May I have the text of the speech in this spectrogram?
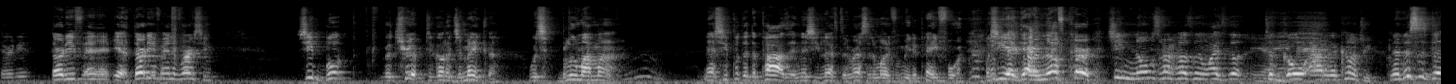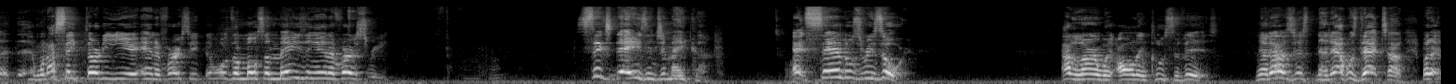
30th 30th, yeah, 30th anniversary, she booked the trip to go to Jamaica, which blew my mind. Now she put the deposit and then she left the rest of the money for me to pay for it. But she had got enough courage. She knows her husband likes to, to go out of the country. Now this is the, the- when I say 30 year anniversary, that was the most amazing anniversary. Six days in Jamaica at Sandals Resort. I learned what all inclusive is. Now that was just now that was that time, but uh,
